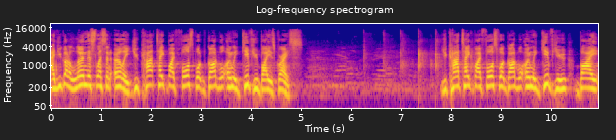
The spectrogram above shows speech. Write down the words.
And you've got to learn this lesson early. You can't take by force what God will only give you by His grace. You can't take by force what God will only give you by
